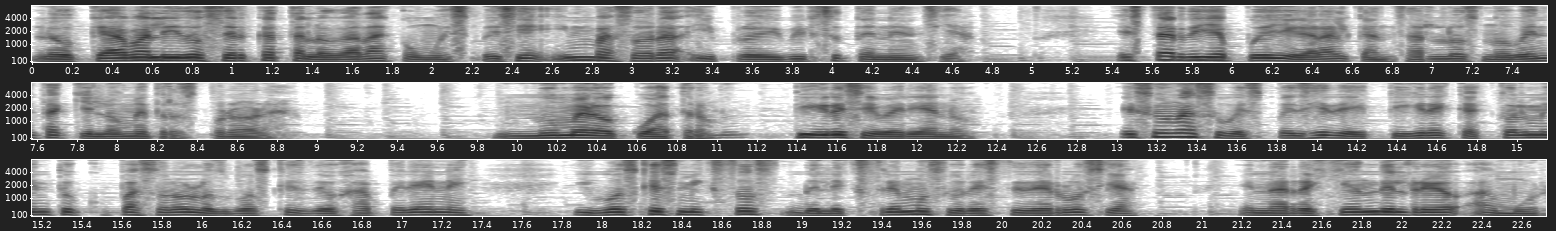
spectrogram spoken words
lo que ha valido ser catalogada como especie invasora y prohibir su tenencia. Esta ardilla puede llegar a alcanzar los 90 km por hora. Número 4. Tigre siberiano. Es una subespecie de tigre que actualmente ocupa solo los bosques de hoja perenne y bosques mixtos del extremo sureste de Rusia, en la región del río Amur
